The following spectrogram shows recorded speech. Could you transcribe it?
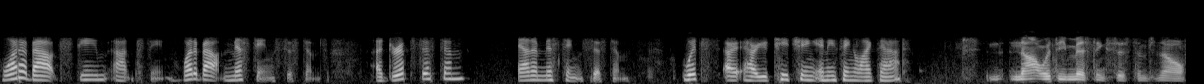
what about steam? Uh, steam. What about misting systems? A drip system and a misting system. Which are, are you teaching anything like that? N- not with the misting systems, no,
